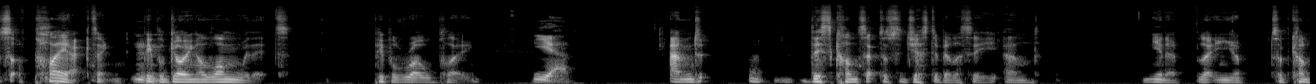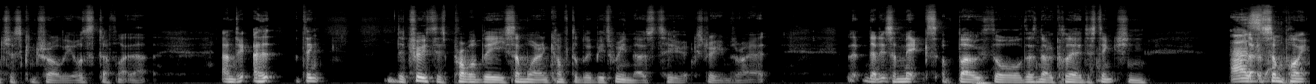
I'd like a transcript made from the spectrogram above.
sort of play acting, Mhm. people going along with it, people role playing, Yeah, and this concept of suggestibility and you know, letting your subconscious control you or stuff like that. And I think the truth is probably somewhere uncomfortably between those two extremes, right? That it's a mix of both, or there's no clear distinction. As That at some point,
